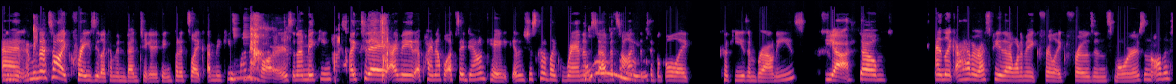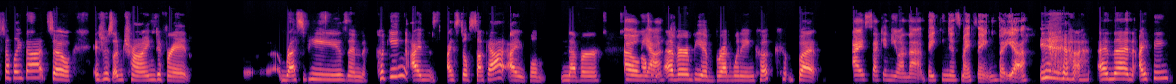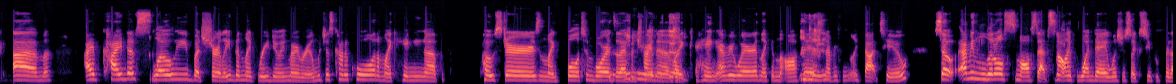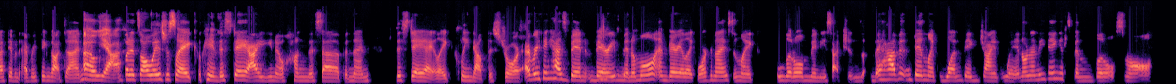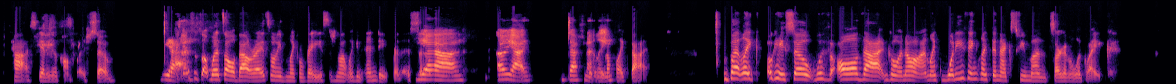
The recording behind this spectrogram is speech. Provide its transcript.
And I Mhm. mean, that's not like crazy, like I'm inventing anything, but it's like I'm making lemon bars and I'm making like today I made a pineapple upside down cake and it's just kind of like random stuff. It's not like the typical like cookies and brownies. Yeah. So, and like I have a recipe that I want to make for like frozen s'mores and all this stuff like that. So it's just I'm trying different recipes and cooking. I'm I still suck at. I will never Oh yeah. ever be a breadwinning cook, but I second you on that. Baking is my thing, but yeah. yeah. And then I think um I've kind of slowly but surely been like redoing my room, which is kind of cool. And I'm like hanging up posters and like bulletin boards that I've been trying to like hang everywhere and like in the office Mhm. and everything like that too. So, I mean, little small steps. Not like one day was just like super productive and everything got done. Oh, yeah. But it's always just like, okay, this day I, you know, hung this up and then this day I like cleaned out this drawer. Everything has been very Mm-hmm. minimal and very like organized in like little mini sections. They haven't been like one big giant win on anything. It's been little small tasks getting accomplished. So Yeah. I guess it's what it's all about, right? It's not even like a race. There's not like an end date for this. So Yeah. Oh, yeah. Definitely. stuff like that. But like, okay, so with all that going on, like, what do you think like the next few months are gonna look like?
